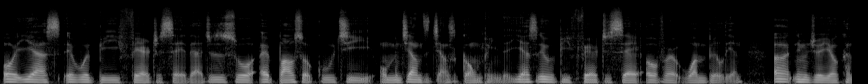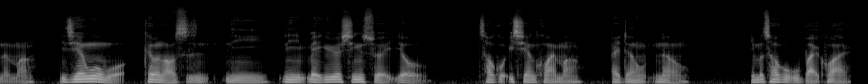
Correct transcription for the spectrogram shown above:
Oh yes, it would be fair to say that，就是说，哎，保守估计我们这样子讲是公平的。Yes, it would be fair to say over one billion。呃，你们觉得有可能吗？你今天问我，Kevin 老师，你你每个月薪水有超过一千块吗？I don't know。 有没有超过五百块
